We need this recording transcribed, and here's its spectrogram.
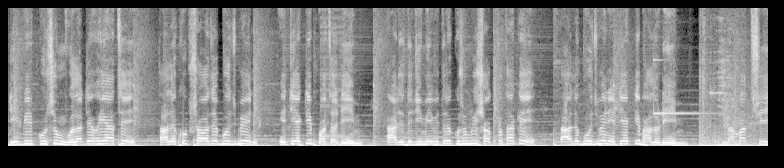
ডিমটির কুসুম গোলাটে হয়ে আছে, তাহলে খুব সহজে বুঝবেন এটি একটি পচা ডিম। আর যদি ডিমের ভিতরে কুসুমটি শক্ত থাকে, তাহলে বুঝবেন এটি একটি ভালো ডিম। নাম্বার থ্রি,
